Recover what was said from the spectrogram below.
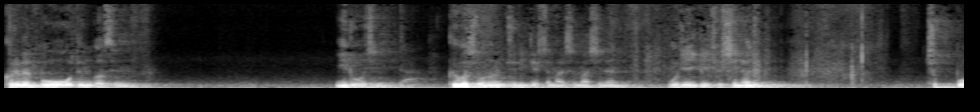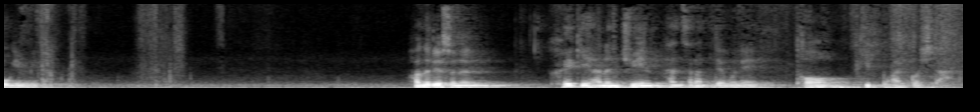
그러면 모든 것은 이루어집니다. 그것이 오늘 주님께서 말씀하시는 우리에게 주시는 축복입니다. 하늘에서는 회개하는 죄인 한 사람 때문에 더 기뻐할 것이다.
